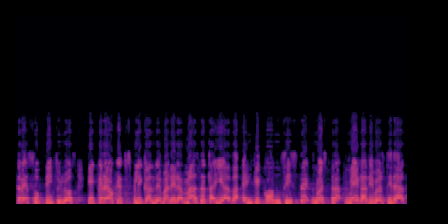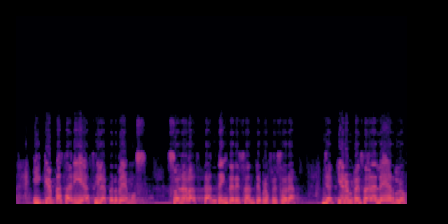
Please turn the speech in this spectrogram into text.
tres subtítulos que creo que explican de manera más detallada en qué consiste nuestra megadiversidad y qué pasaría si la perdemos. Suena bastante interesante, profesora. Ya quiero empezar a leerlo.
